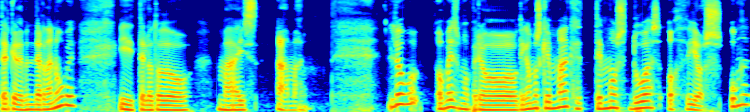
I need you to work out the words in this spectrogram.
ter que depender da nube e telo todo máis a man. Logo, o mesmo, pero digamos que en Mac temos dúas opcións. Unha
